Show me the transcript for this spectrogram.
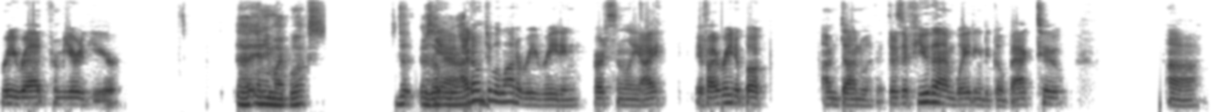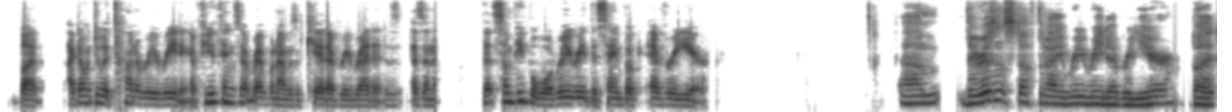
reread from year to year? Uh, any of my books? yeah, I don't do a lot of rereading personally. I if I read a book, I'm done with it. There's a few that I'm waiting to go back to, uh, but I don't do a ton of rereading. A few things I read when I was a kid, I've reread it as, as an that some people will reread the same book every year. Um, there isn't stuff that I reread every year, but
